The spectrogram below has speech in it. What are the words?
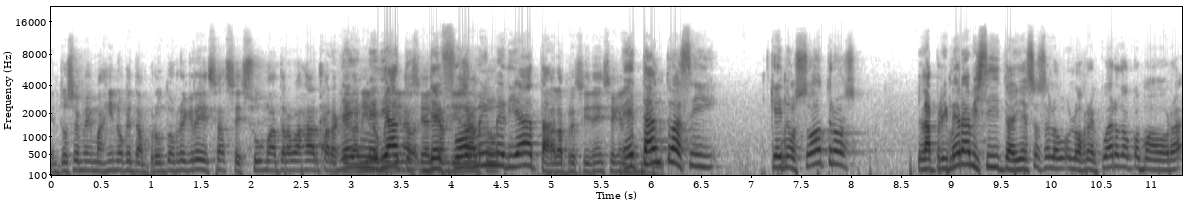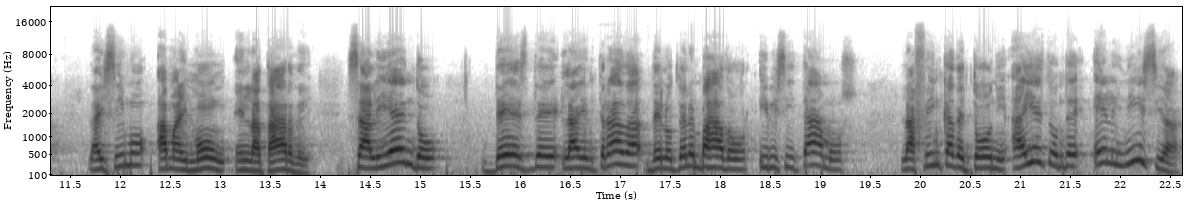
Entonces me imagino que tan pronto regresa, se suma a trabajar para que de inmediato, de forma inmediata. a la presidencia Es tanto así que nosotros la primera visita, y eso se lo, lo recuerdo como ahora, la hicimos a Maimón en la tarde, saliendo desde la entrada del Hotel Embajador y visitamos la finca de Tony. Ahí es donde él inicia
